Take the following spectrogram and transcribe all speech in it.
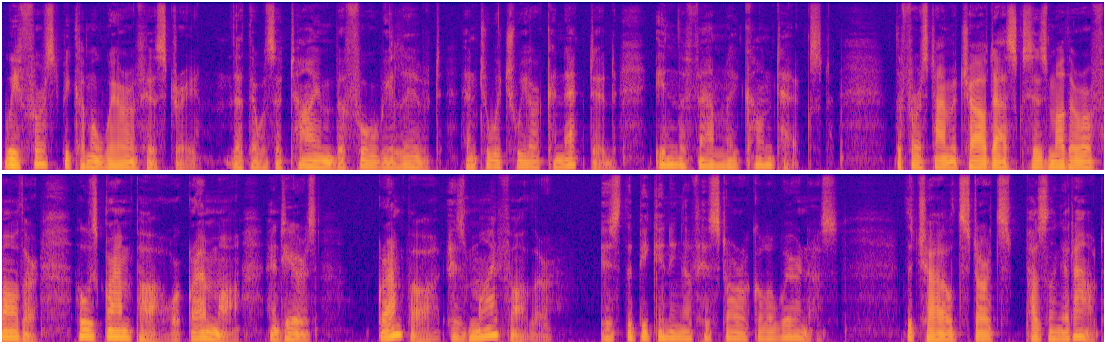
We first become aware of history, that there was a time before we lived and to which we are connected in the family context. The first time a child asks his mother or father, Who's grandpa or grandma? and hears, Grandpa is my father, is the beginning of historical awareness. The child starts puzzling it out.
